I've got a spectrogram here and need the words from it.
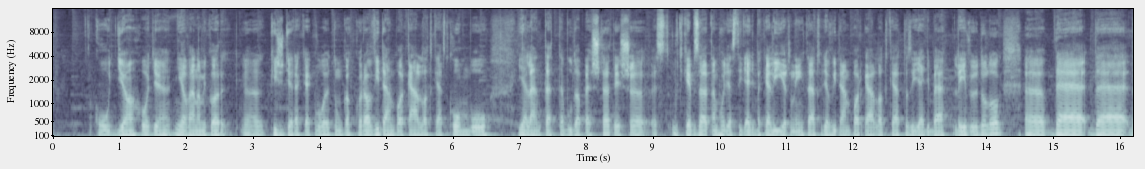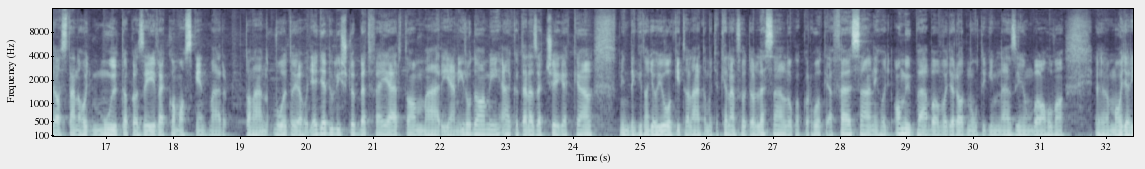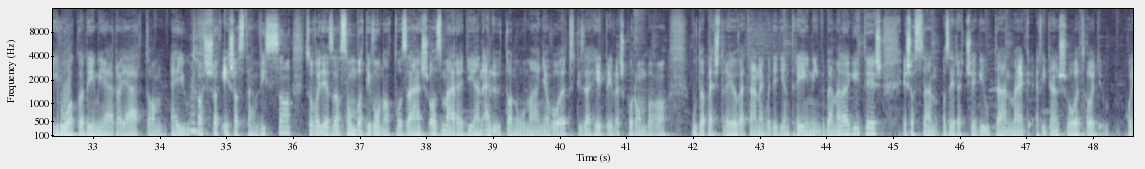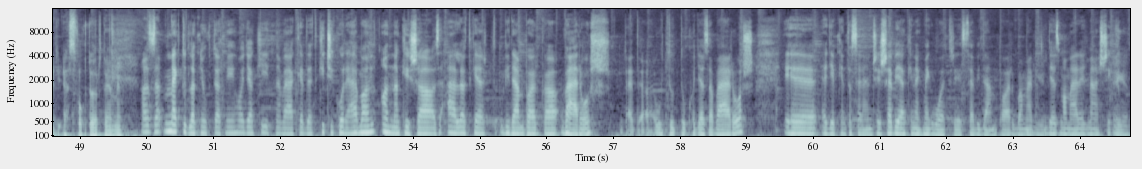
kódja, hogy ö, nyilván amikor ö, kisgyerekek voltunk, akkor a Vidámpark állatkert kombó jelentette Budapestet, és ö, ezt úgy képzeltem, hogy ezt így egybe kell írni, tehát hogy a Vidámpark állatkert az így egybe lévő dolog, de, de, de aztán ahogy múltak az évek, kamaszként már talán volt olyan, hogy egyedül is többet feljártam, már ilyen irodalmi elkötelezettségekkel, mindig nagyon jól kitaláltam, hogyha Kelenföldön leszállok, akkor hol kell felszállni, hogy Amüpába vagy a Radnóti gimnáziumba, ahova ö, Magyar Íróakadémiára jártam, eljuthassak, és aztán vissza. Szóval hogy ez a szombati vonatozás az már egy ilyen előtanulmánya volt 17 éves koromban a Budapestre jövetelnek, vagy egy ilyen tréning bemelegítés, és aztán az érettségi után meg evidens volt, hogy, hogy ez fog történni. Az meg tudlak nyugtatni, hogy aki itt nevelkedett kicsi korában, annak is az állatkert Vidámpark a város, tehát úgy tudtuk, hogy az a város. Egyébként a szerencsésebbé, akinek meg volt része Vidámparkban, mert Igen. ugye ez ma már egy másik Igen.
